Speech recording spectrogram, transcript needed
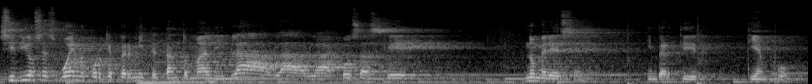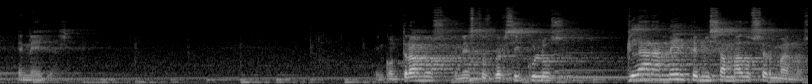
si Dios es bueno, ¿por qué permite tanto mal y bla, bla, bla? Cosas que no merecen invertir tiempo en ellas. Encontramos en estos versículos claramente, mis amados hermanos,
